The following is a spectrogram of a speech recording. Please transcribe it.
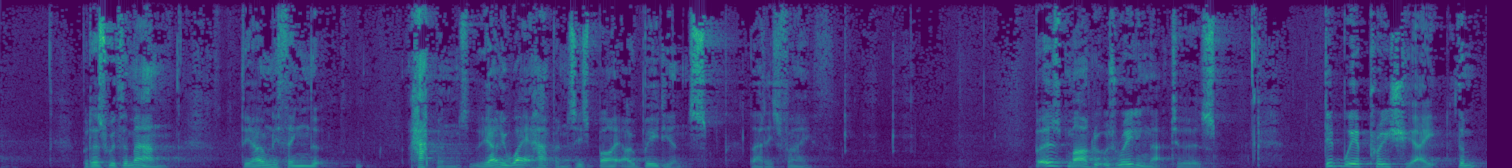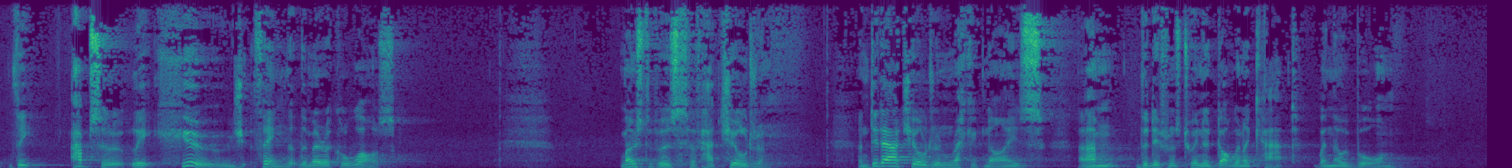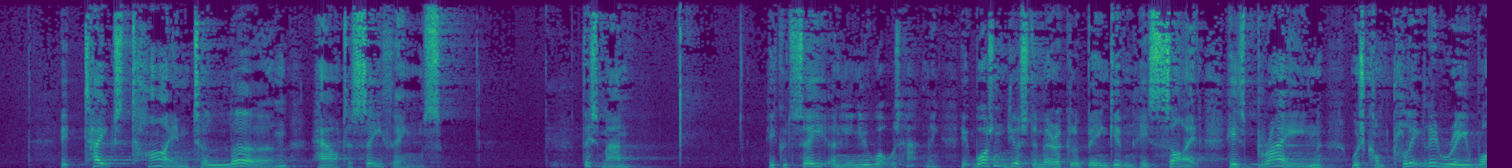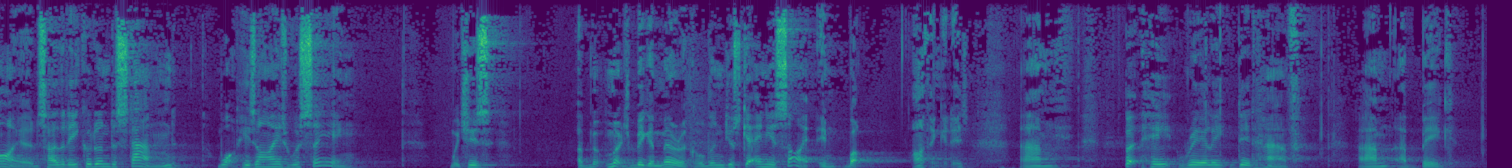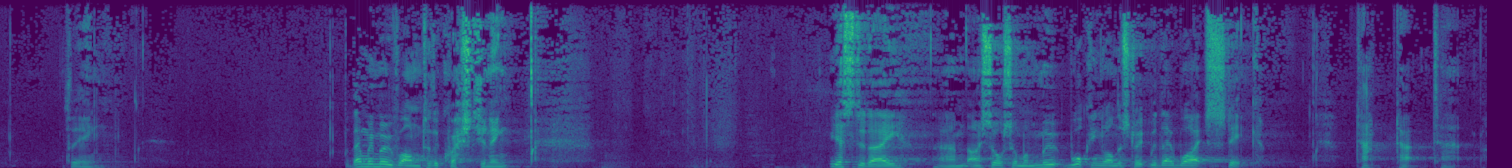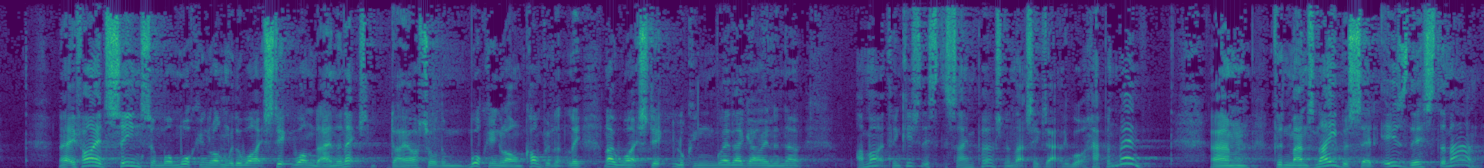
But as with the man, the only thing that happens, the only way it happens is by obedience. That is faith. But as Margaret was reading that to us, did we appreciate the, the absolutely huge thing that the miracle was? Most of us have had children. And did our children recognize um, the difference between a dog and a cat when they were born? It takes time to learn how to see things. This man, he could see and he knew what was happening. It wasn't just a miracle of being given his sight, his brain was completely rewired so that he could understand what his eyes were seeing, which is a much bigger miracle than just getting your sight in. Well, I think it is. Um, but he really did have um, a big thing. But then we move on to the questioning. Yesterday, um, I saw someone mo- walking along the street with their white stick. Tap, tap, tap. Now, if I had seen someone walking along with a white stick one day and the next day I saw them walking along confidently, no white stick, looking where they're going and no, I might think, is this the same person? And that's exactly what happened then. Um, the man's neighbours said, is this the man?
